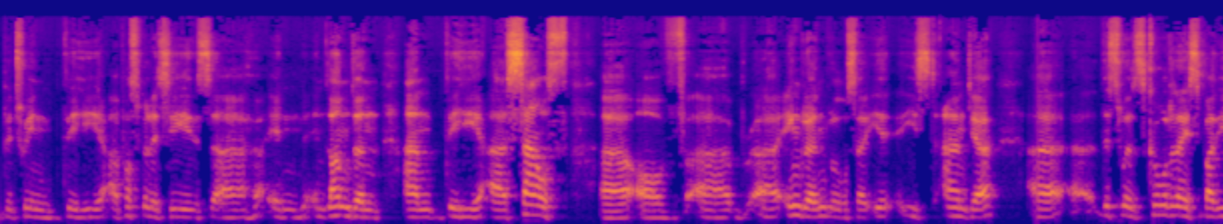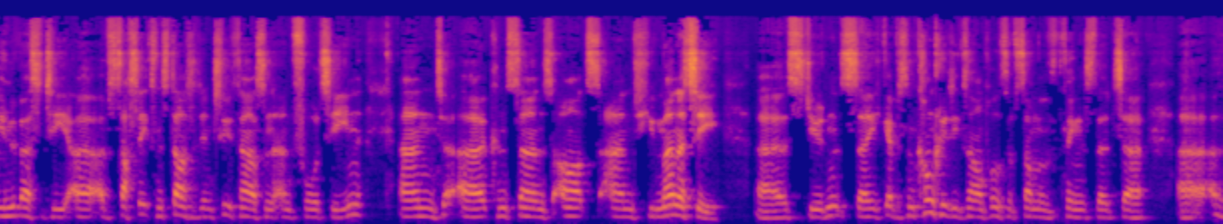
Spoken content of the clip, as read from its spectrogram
between the uh, possibilities in in London and the south of England, also East Anglia. Uh, this was coordinated by the University uh, of Sussex and started in 2014 and uh, concerns arts and humanity uh, students. He gave us some concrete examples of some of the things that uh, uh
